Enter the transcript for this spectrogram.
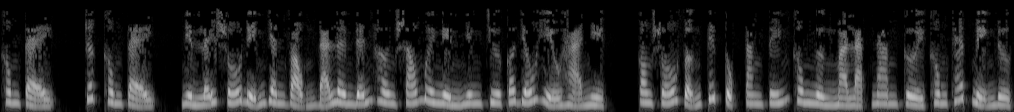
không tệ, rất không tệ, nhìn lấy số điểm danh vọng đã lên đến hơn 60.000 nhưng chưa có dấu hiệu hạ nhiệt, con số vẫn tiếp tục tăng tiến không ngừng mà Lạc Nam cười không khép miệng được,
